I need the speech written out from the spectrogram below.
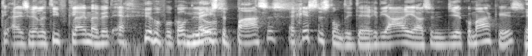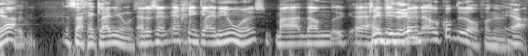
hij is relatief klein, maar hij wint echt heel veel De kopduels. meeste passes. En gisteren stond hij tegen die Arias en Giacomakis. Ja, dat zijn geen kleine jongens. En dat zijn echt geen kleine jongens, maar dan uh, hij erin? bijna elk kopduel van hun. Ja.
